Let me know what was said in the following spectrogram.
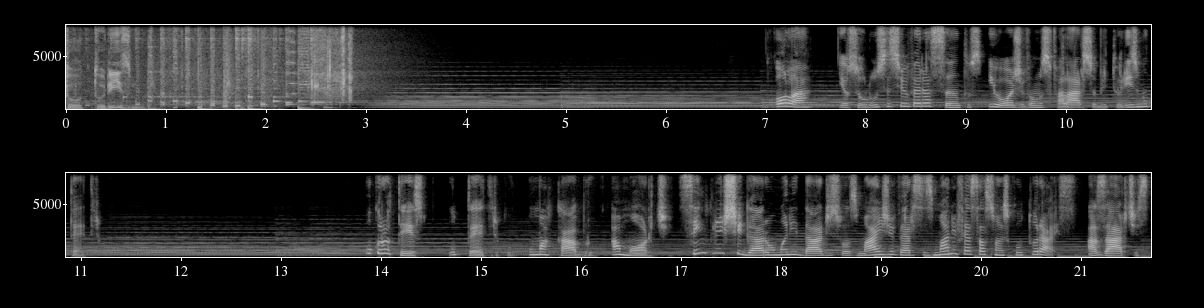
do turismo. Olá, eu sou Lúcia Silveira Santos e hoje vamos falar sobre turismo tétrico. O grotesco o tétrico, o macabro, a morte, sempre instigaram a humanidade em suas mais diversas manifestações culturais. As artes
